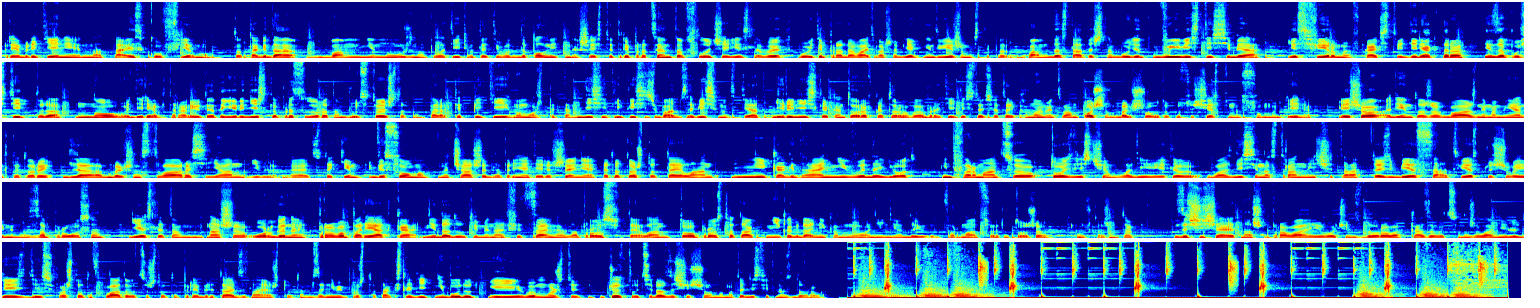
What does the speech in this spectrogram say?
приобретении на тайскую фирму, то тогда вам не нужно платить вот эти вот дополнительные 6,3% в случае, если вы будете продавать ваш объект недвижимости. Вам достаточно будет вывести себя из фирмы в качестве директора и запустить туда нового директора. И вот эта юридическая процедура там будет стоить что-то порядка 5, ну может быть там 10 тысяч бат в зависимости от юридической конторы, в которую вы обратитесь. То есть это экономит вам очень большую такую существенную сумму денег. Еще один тоже важный момент, который для большинства россиян является таким весомым на чаше для принятия решения, это то, что Таиланд никогда не выдает информацию, кто здесь чем владеет, у вас здесь иностранные счета. То есть без соответствующего именно запроса, если там наши органы правопорядка не дадут именно официальный запрос в Таиланд, то просто так никогда никому они не отдают информацию. Это тоже, ну, скажем так, защищает наши права и очень здорово оказывается на желание людей здесь во что-то вкладываться, что-то приобретать, зная, что там за ними просто так следить не будут, и вы можете чувствовать себя защищенным. Это действительно здорово.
